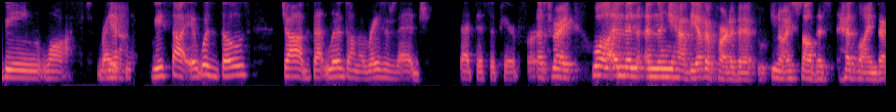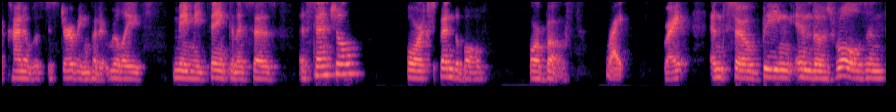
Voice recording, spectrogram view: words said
being lost, right? Yeah. We saw it was those jobs that lived on the razor's edge that disappeared first. That's right. Well, and then and then you have the other part of it. You know, I saw this headline that kind of was disturbing, but it really made me think. And it says essential or expendable or both. Right. Right and so being in those roles and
